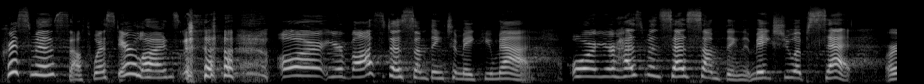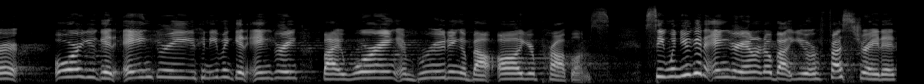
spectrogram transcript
Christmas, Southwest Airlines. or your boss does something to make you mad. Or your husband says something that makes you upset. Or or you get angry. You can even get angry by worrying and brooding about all your problems. See, when you get angry, I don't know about you, or frustrated,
